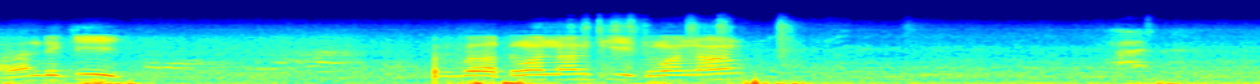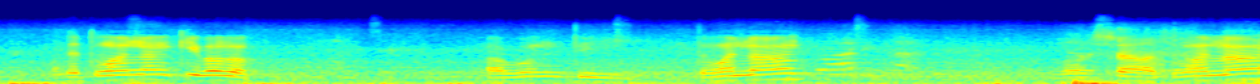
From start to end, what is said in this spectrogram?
আরাম দেখি। তোমার নাম কি? তোমার নাম? আচ্ছা তোমার নাম কি বলো? শ্রাবন্তী তোমার নাম? বর্ষা। তোমার নাম?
